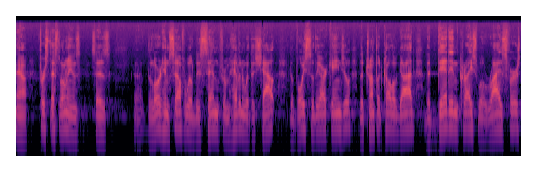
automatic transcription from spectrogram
Now, 1 Thessalonians says, the Lord Himself will descend from heaven with a shout, the voice of the archangel, the trumpet call of God. The dead in Christ will rise first.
